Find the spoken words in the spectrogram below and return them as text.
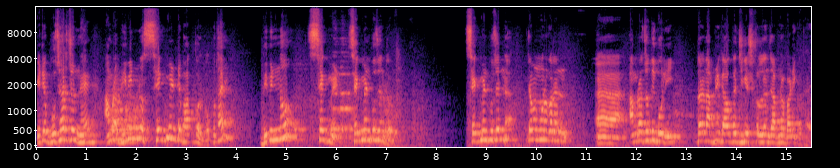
এটা বোঝার জন্যে আমরা বিভিন্ন সেগমেন্টে ভাগ করব। কোথায়? বিভিন্ন সেগমেন্ট। সেগমেন্ট বুঝেন তো। সেগমেন্ট বুঝেন না? যেমন মনে করেন আমরা যদি বলি ধরেন আপনি কাউকে জিজ্ঞেস করলেন যে আপনার বাড়ি কোথায়?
